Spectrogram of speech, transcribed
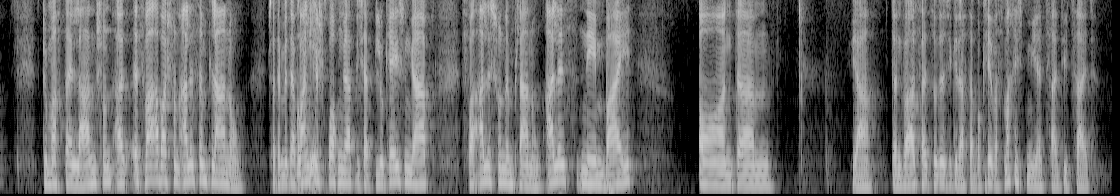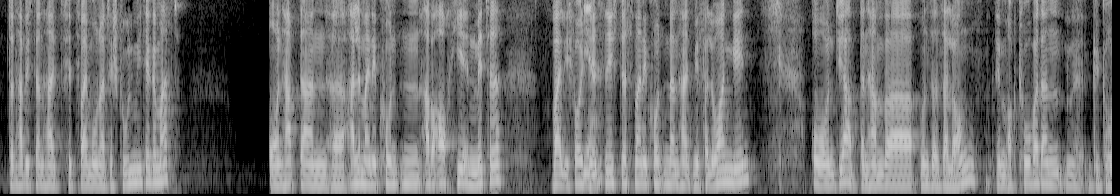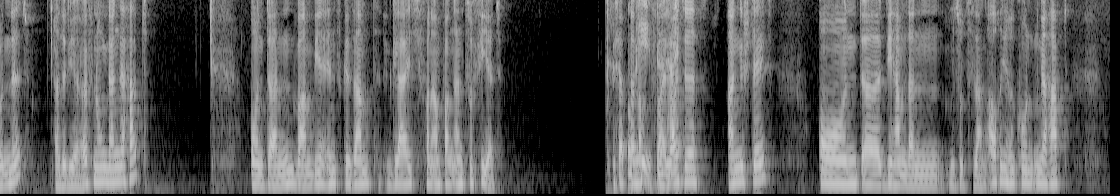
Du machst deinen Laden schon. äh, Es war aber schon alles in Planung. Ich hatte mit der Bank Okay. gesprochen gehabt, ich habe die Location gehabt. Es war alles schon in Planung, alles nebenbei. Und ähm, ja, dann war es halt so, dass ich gedacht habe, okay, was mache ich denn jetzt halt die Zeit? Dann habe ich dann halt für zwei Monate Stuhlmiete gemacht und habe dann äh, alle meine Kunden, aber auch hier in Mitte, weil ich wollte Ja. jetzt nicht, dass meine Kunden dann halt mir verloren gehen. Und ja, dann haben wir unser Salon im Oktober dann äh, gegründet, also die Eröffnung dann gehabt. Und dann waren wir insgesamt gleich von Anfang an zu viert. Ich habe dann Okay, noch zwei Leute angestellt und äh, die haben dann sozusagen auch ihre Kunden gehabt.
